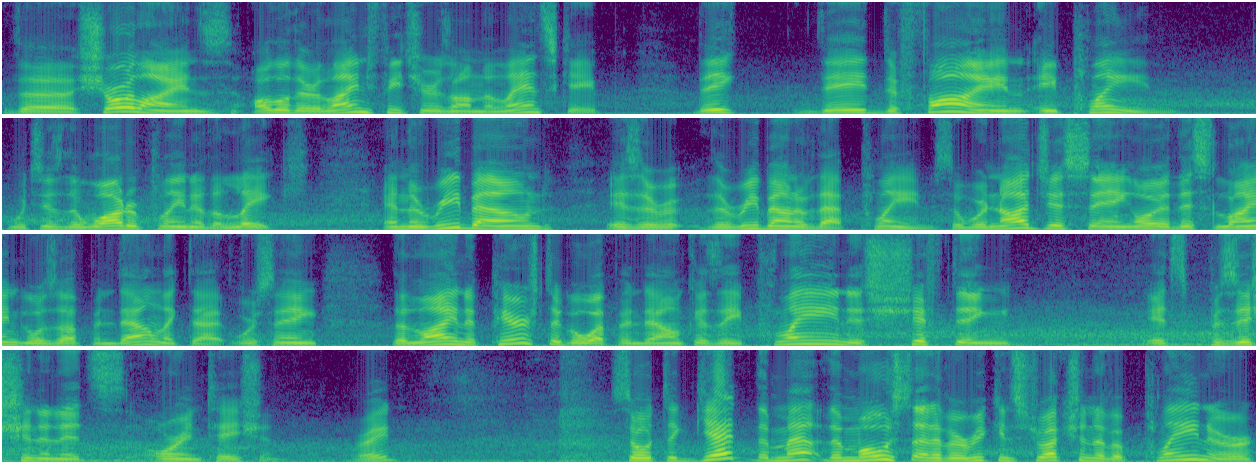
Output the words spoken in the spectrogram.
the shorelines, although they're line features on the landscape, they they define a plane, which is the water plane of the lake, and the rebound is a, the rebound of that plane. So we're not just saying, oh, this line goes up and down like that. We're saying the line appears to go up and down because a plane is shifting its position and its orientation, right? So to get the, the most out of a reconstruction of a planar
